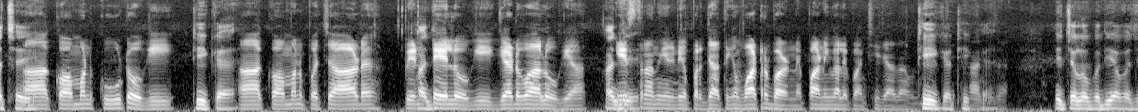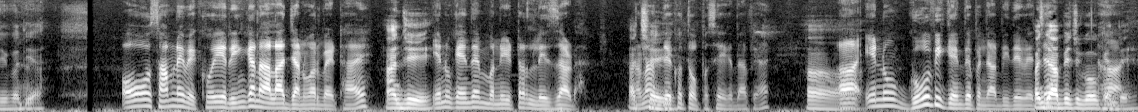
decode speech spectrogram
ਅੱਛਾ ਜੀ। ਆ ਕਾਮਨ ਕੂਟ ਹੋ ਗਈ ਠੀਕ ਹੈ। ਆ ਕਾਮਨ ਪਚਾੜ ਪਿੰਟੇਲ ਹੋ ਗਈ ਗੈਡਵਾਲ ਹੋ ਗਿਆ। ਇਸ ਤਰ੍ਹਾਂ ਦੀਆਂ ਜਿਹੜੀਆਂ ਪ੍ਰਜਾਤੀਆਂ ਵਾਟਰ ਬਰਡ ਨੇ ਪਾਣੀ ਵਾਲੇ ਪੰਛੀ ਜ਼ਿਆਦਾ ਹੁੰਦੇ ਠੀਕ ਹੈ ਠੀਕ ਹੈ। ਇਹ ਚਲੋ ਵਧੀਆ ਭਾਜੀ ਵਧੀਆ। ਉਹ ਸਾਹਮਣੇ ਵੇਖੋ ਇਹ ਰਿੰਗਨ ਵਾਲਾ ਜਾਨਵਰ ਬੈਠਾ ਹੈ। ਹਾਂਜੀ। ਇਹਨੂੰ ਕਹਿੰਦੇ ਮੋਨੀਟਰ ਲਿਜ਼ਰਡ। ਅੱਛਾ। ਦੇਖੋ ਧੁੱਪ ਸੇਕਦਾ ਪਿਆ। ਹਾਂ। ਇਹਨੂੰ ਗੋ ਵੀ ਕਹਿੰਦੇ ਪੰਜਾਬੀ ਦੇ ਵਿੱਚ। ਪੰਜਾਬੀ ਚ ਗੋ। ਕਹਿੰਦੇ।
